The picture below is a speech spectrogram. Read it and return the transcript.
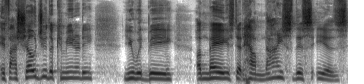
if I showed you the community, you would be amazed at how nice this is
